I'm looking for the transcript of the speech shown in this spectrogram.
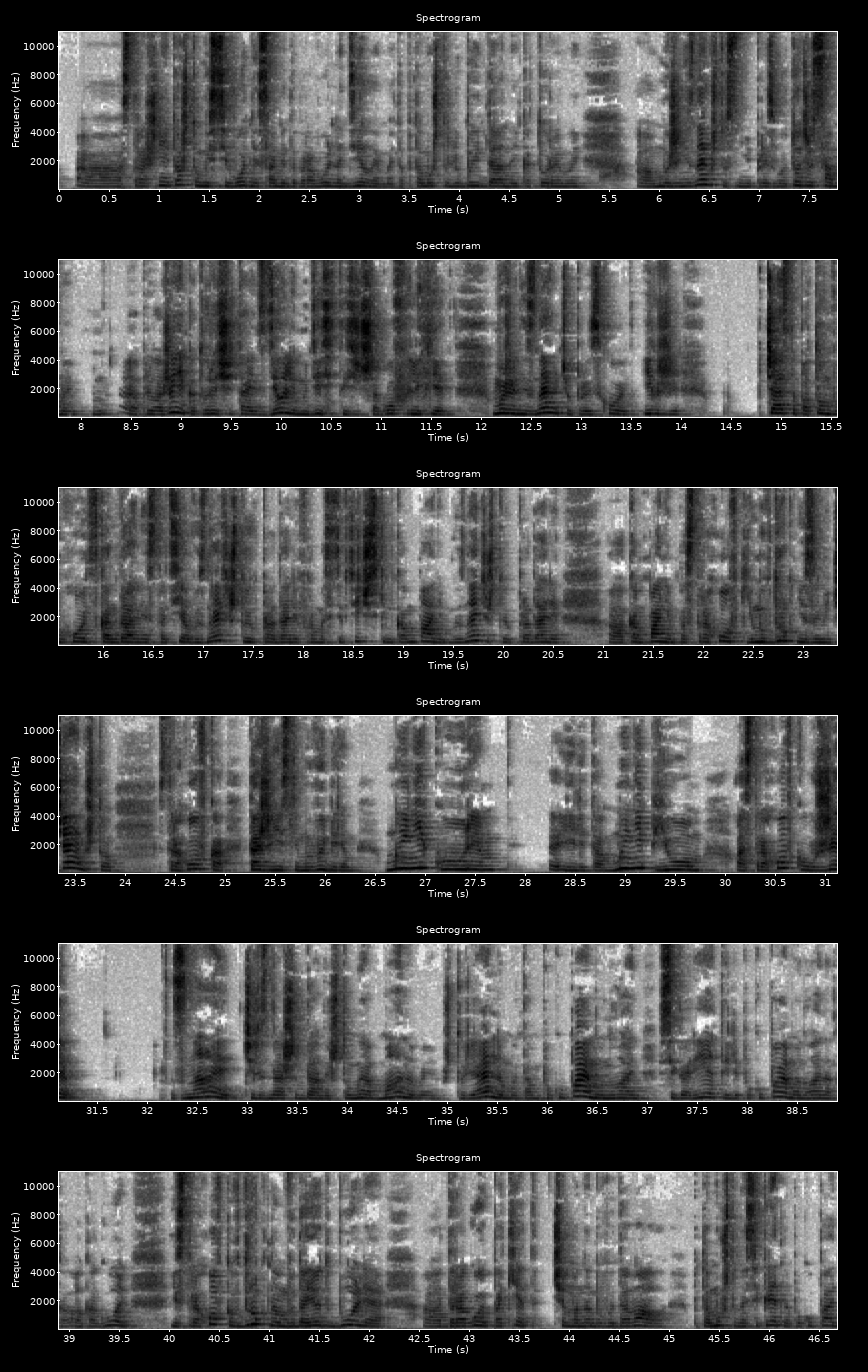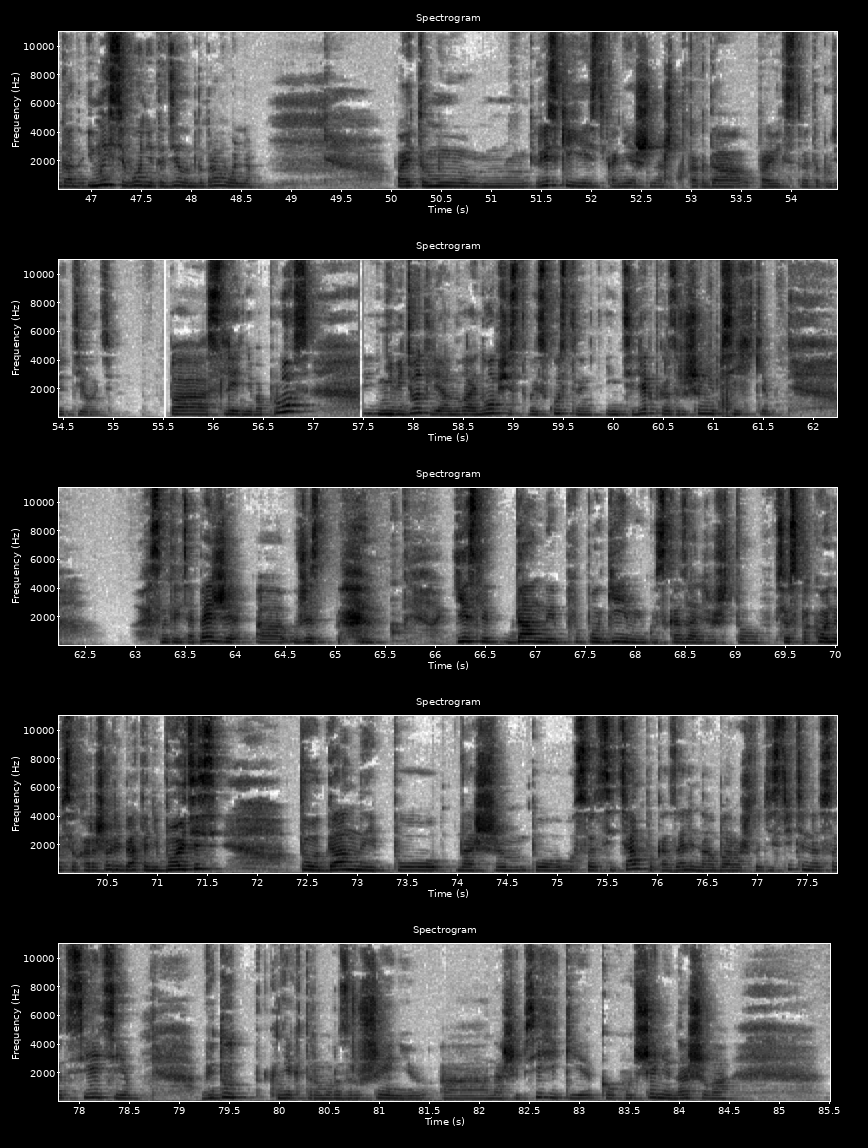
страшнее то, что мы сегодня сами добровольно делаем это, потому что любые данные, которые мы... А, мы же не знаем, что с ними производит. Тот же самый э, приложение, которое считает, сделали мы 10 тысяч шагов или нет. Мы же не знаем, что происходит. Их же часто потом выходят скандальные статьи. А вы знаете, что их продали фармацевтическим компаниям? Вы знаете, что их продали а, компаниям по страховке? И мы вдруг не замечаем, что страховка, даже если мы выберем «мы не курим», или там мы не пьем, а страховка уже знает через наши данные, что мы обманываем, что реально мы там покупаем онлайн сигареты или покупаем онлайн алкоголь, и страховка вдруг нам выдает более а, дорогой пакет, чем она бы выдавала, потому что она секретно покупает данные. И мы сегодня это делаем добровольно. Поэтому риски есть, конечно, когда правительство это будет делать. Последний вопрос. Не ведет ли онлайн-общество искусственный интеллект к разрушению психики? Смотрите, опять же, а, уже если данные по геймингу сказали, что все спокойно, все хорошо, ребята, не бойтесь, то данные по нашим по соцсетям показали наоборот, что действительно соцсети ведут к некоторому разрушению а, нашей психики, к ухудшению нашего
